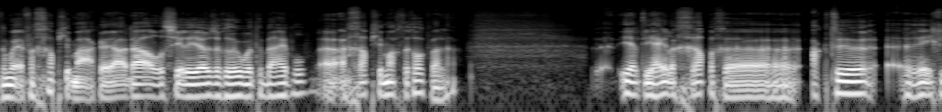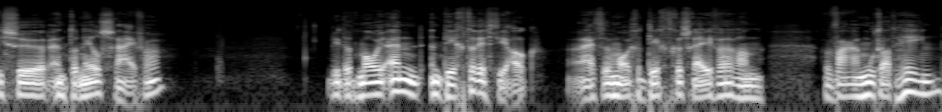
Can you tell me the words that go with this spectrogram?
moet even een grapje maken. Ja, daar al serieuzer gedoe met de Bijbel. Uh, een grapje mag toch ook wel, hè? Je hebt die hele grappige acteur, regisseur en toneelschrijver. Die dat mooi... En een dichter is die ook. Hij heeft een mooi gedicht geschreven van... Waar moet dat heen?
